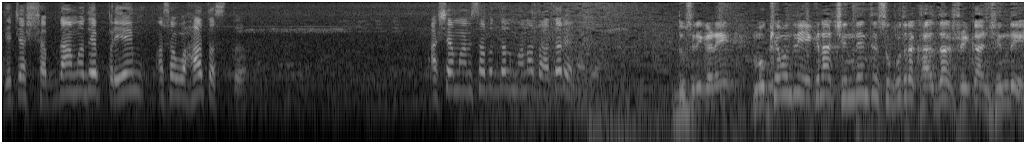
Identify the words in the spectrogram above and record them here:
ज्याच्या शब्दामध्ये प्रेम असं वाहत असतं अशा माणसाबद्दल मनात आदर आहे माझ्या. दुसरीकडे मुख्यमंत्री एकनाथ शिंदेचे सुपुत्र खासदार श्रीकांत शिंदे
